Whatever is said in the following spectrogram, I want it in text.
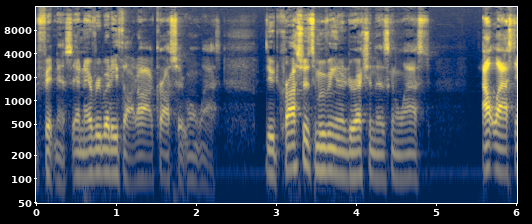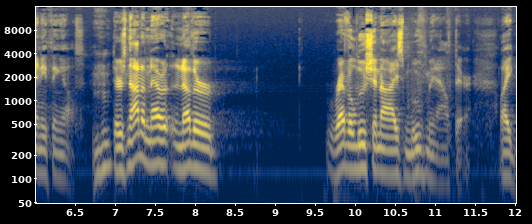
fitness. And everybody thought, ah, CrossFit won't last. Dude, CrossFit's moving in a direction that's going to last, outlast anything else. There's not another, another revolutionized movement out there. Like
